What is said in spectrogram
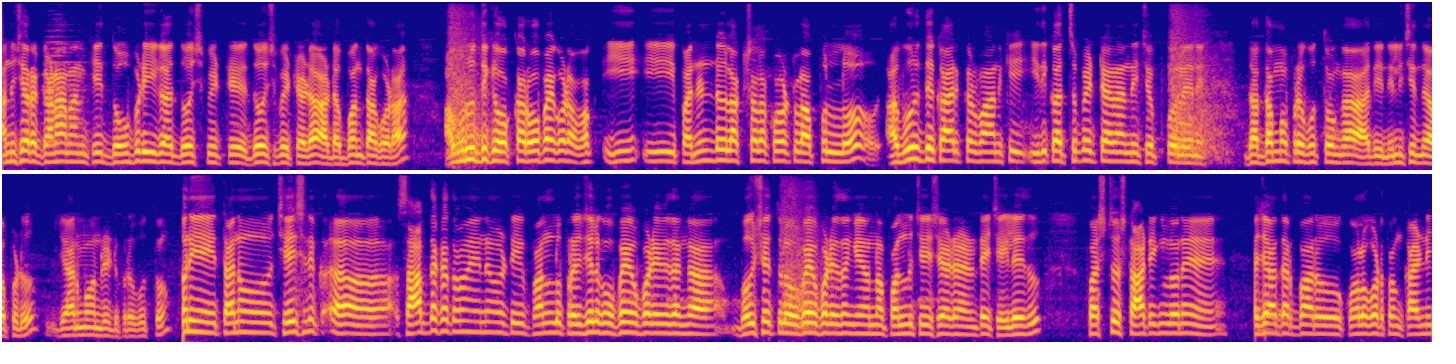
అనుచర గణానానికి దోపిడీగా దోచిపెట్టి దోచిపెట్టాడు ఆ డబ్బంతా కూడా. అభివృద్ధికి ఒక్క రూపాయి కూడా ఒక్- ఈ ఈ పన్నెండు లక్షల కోట్ల అప్పుల్లో అభివృద్ధి కార్యక్రమానికి ఇది ఖర్చు పెట్టానని చెప్పుకోలేని దద్దమ్మ ప్రభుత్వంగా అది నిలిచింది అప్పుడు జగన్మోహన్ రెడ్డి ప్రభుత్వం. కొన్ని తను చేసిన సార్థకతమైన పనులు ప్రజలకు ఉపయోగపడే విధంగా భవిష్యత్తులో ఉపయోగపడే విధంగా ఏమన్నా పనులు చేశాడంటే చేయలేదు. ఫస్ట్ స్టార్టింగ్లోనే ప్రజా దర్బారు కూలగొడతాం కాడి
